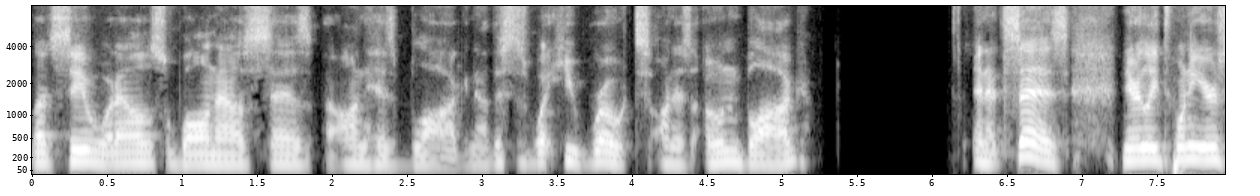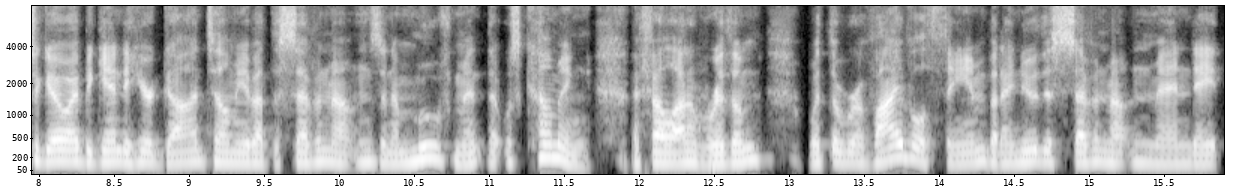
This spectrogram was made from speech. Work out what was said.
Let's see what else Wallnau says on his blog. Now, this is what he wrote on his own blog. And it says, nearly 20 years ago, I began to hear God tell me about the seven mountains and a movement that was coming. I fell out of rhythm with the revival theme, but I knew the seven mountain mandate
